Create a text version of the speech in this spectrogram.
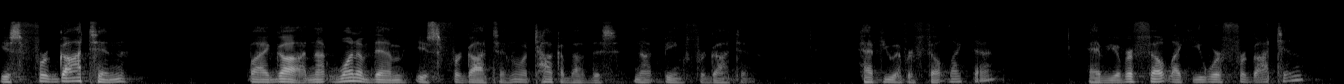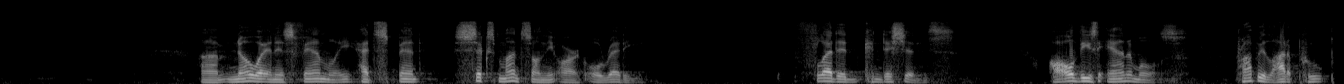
is forgotten by God. Not one of them is forgotten. I want to talk about this not being forgotten. Have you ever felt like that? Have you ever felt like you were forgotten? Um, Noah and his family had spent six months on the ark already. Flooded conditions. All these animals. Probably a lot of poop.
